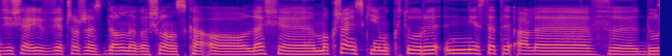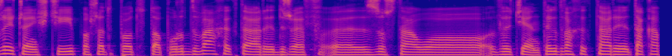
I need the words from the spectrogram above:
dzisiaj w wieczorze z Dolnego Śląska o lesie mokrzańskim, który niestety, ale w dużej części poszedł pod topór. Dwa hektary drzew e, zostało wyciętych. Dwa hektary taka,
